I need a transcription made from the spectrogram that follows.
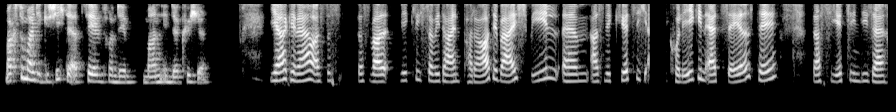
Magst du mal die Geschichte erzählen von dem Mann in der Küche? Ja, genau. Also das, das war wirklich so wieder ein Paradebeispiel, ähm, als mir kürzlich eine Kollegin erzählte, dass sie jetzt in dieser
